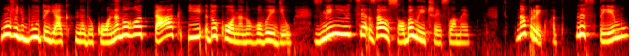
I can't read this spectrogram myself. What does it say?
Можуть бути як недоконаного, так і доконаного видів, змінюються за особами і числами. Наприклад, нестиму,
